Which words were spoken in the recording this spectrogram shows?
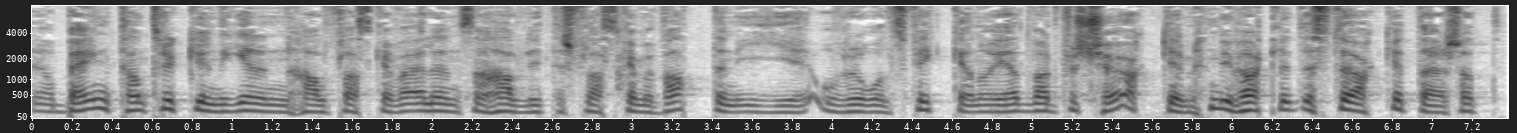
Ja, Bengt han trycker ner en, halv flaska, eller en sån halvliters flaska med vatten i eh, overallsfickan. Och Edvard försöker men det vart lite stökigt där. Så att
